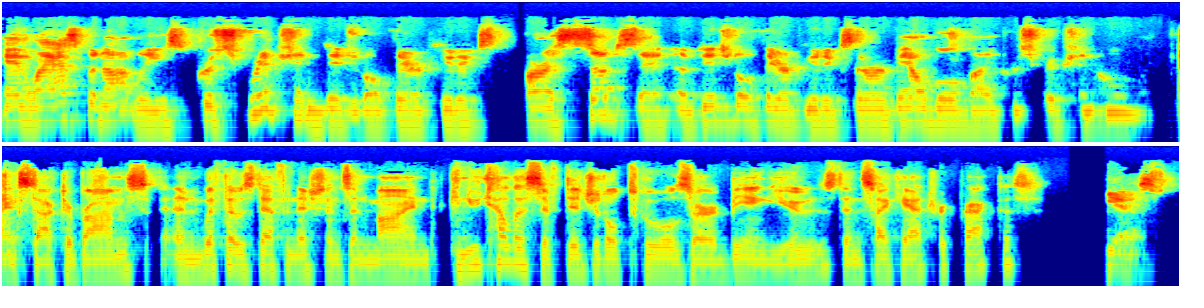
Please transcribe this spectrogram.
And last but not least, prescription digital therapeutics are a subset of digital therapeutics that are available by prescription only. Thanks, Dr. Brams. And with those definitions in mind, can you tell us if digital tools are being used in psychiatric practice? Yes.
